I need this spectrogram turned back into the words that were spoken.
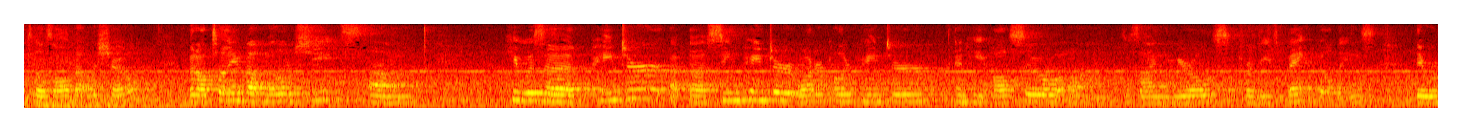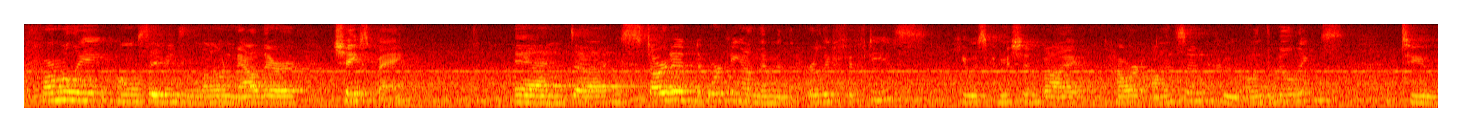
It tells all about the show. But I'll tell you about Millard Sheets. Um, he was a painter, a, scene painter, watercolor painter, and he also um, designed the murals for these bank buildings. They were formerly Home Savings and Loan, now they're Chase Bank. And uh, he started working on them in the early 50s. He was commissioned by um, Howard Ahmanson, who owned the buildings, to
